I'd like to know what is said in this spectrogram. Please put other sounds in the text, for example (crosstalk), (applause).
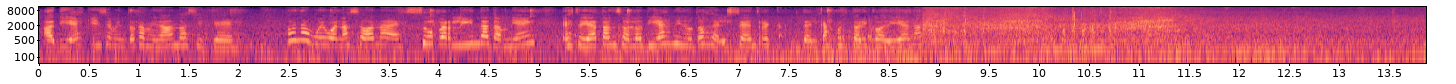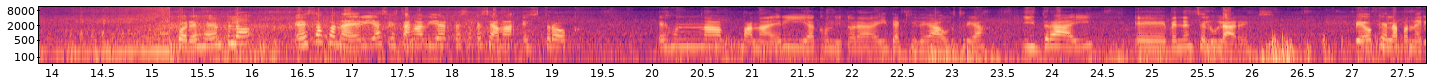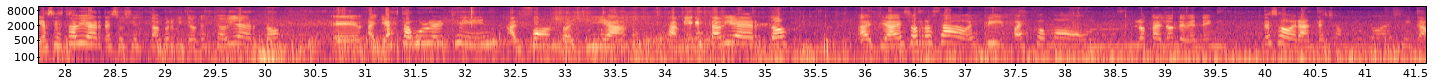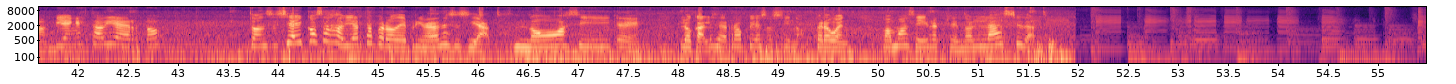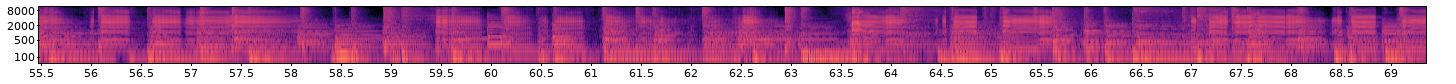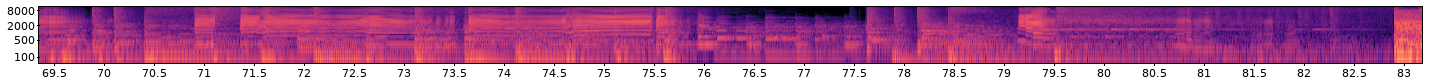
a 10, 15 minutos caminando, así que una muy buena zona, es súper linda también. Estoy a tan solo 10 minutos del centro del casco histórico de Viena. Por ejemplo, estas panaderías que están abiertas, eso que se llama Strock, es una panadería conditora de aquí de Austria y Dry eh, venden celulares. Veo que la panadería sí está abierta, eso sí está permitido que esté abierto eh, allá está Burger King, al fondo, allí también está abierto. Allá esos rosados es Vipa, es como un local donde venden desodorantes, champú, todo eso y también está abierto. Entonces sí hay cosas abiertas pero de primera necesidad, no así que locales de ropa y eso sí no. Pero bueno, vamos a seguir recorriendo la ciudad.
